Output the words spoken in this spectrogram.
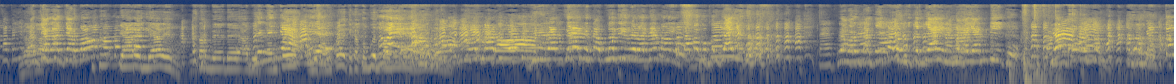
Katanya Nggak, Lancar-lancar banget ngomong Biarin, biarin. Ntar de, de abis MP, abis Iya. MP kita tungguin pagi. Giliran saya minta budi giliran dia malah pertama gue kerjain. Nah orang tante itu yang dikerjain sama Hayandi tuh Ya Itu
